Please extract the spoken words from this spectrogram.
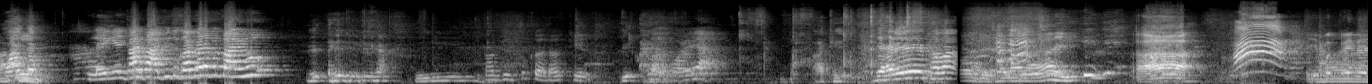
ભાજી. લઈ કાલ બાજુ તો ખબર હે બાયણું. ભાભી શું કરો? ખીર જેઠાલાલ આયા હી. હા. એ મકાઈ ના?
